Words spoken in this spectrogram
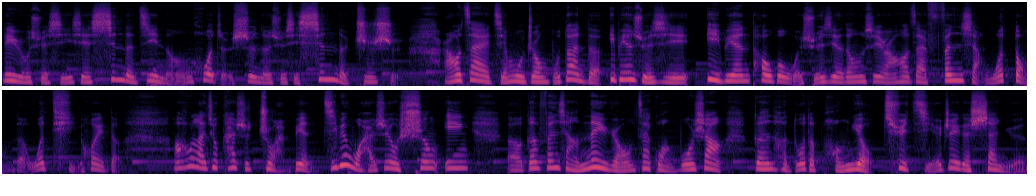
例如学习一些新的技能，或者是呢学习新的知识，然后在在节目中不断的一边学习，一边透过我学习的东西，然后再分享我懂的，我体。体会的，然后后来就开始转变，即便我还是用声音，呃，跟分享内容在广播上跟很多的朋友去结这个善缘。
